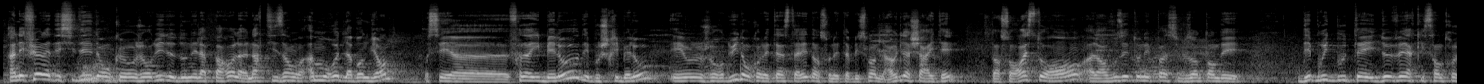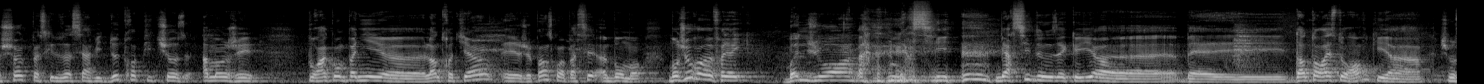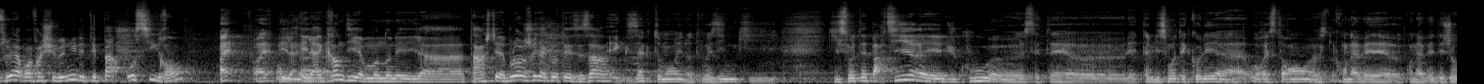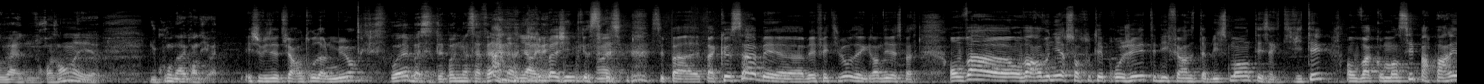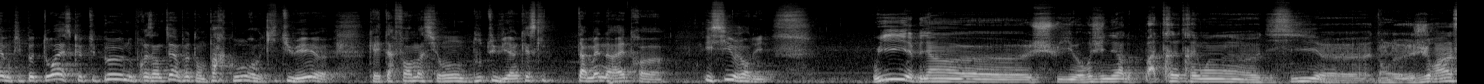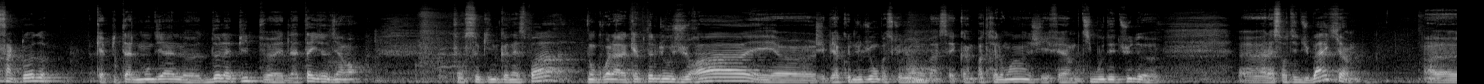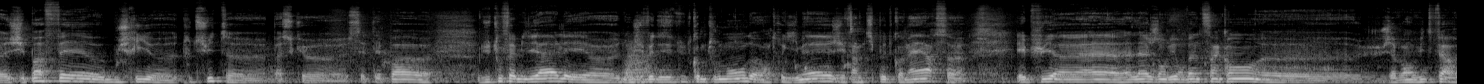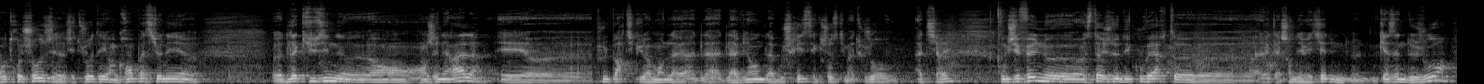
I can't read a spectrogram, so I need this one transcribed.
En effet, on a décidé donc aujourd'hui de donner la parole à un artisan amoureux de la bonne viande. C'est euh, Frédéric Bello, des Boucheries Bello. Et aujourd'hui, donc, on est installé dans son établissement de la rue de la Charité, dans son restaurant. Alors, vous étonnez pas si vous entendez des bruits de bouteilles, de verres qui s'entrechoquent parce qu'il nous a servi deux, trois petites choses à manger pour accompagner euh, l'entretien. Et je pense qu'on va passer un bon moment. Bonjour euh, Frédéric. Bonjour. Merci. Merci de nous accueillir euh, ben, dans ton restaurant. Qui a, je me souviens, la première fois que je suis venu, il n'était pas aussi grand. Ouais, ouais. Il a, on il a grandi à un moment donné. Il a, t'as racheté la boulangerie d'à côté, c'est ça Exactement, il y a notre voisine qui, qui souhaitait partir et du coup euh, c'était euh, l'établissement était collé à- au restaurant euh, qu'on avait qu'on avait déjà ouvert il y a 2-3 ans et du coup on a agrandi ouais. Il suffisait de faire un trou dans le mur. Ouais bah c'était pas une mince affaire mais on y arrivait. J'imagine que c'est, Ouais. pas, pas que ça, mais, euh, mais effectivement, vous avez grandi l'espace. On va, euh, on va revenir sur tous tes projets, tes différents établissements, tes activités. On va commencer par parler un petit peu de toi. Est-ce que tu peux nous présenter un peu ton parcours, qui tu es, euh, quelle est ta formation, d'où tu viens, qu'est-ce qui t'amène à être ici aujourd'hui? Oui, eh bien, euh, je suis originaire de pas très très loin d'ici, euh, dans le Jura, Saint-Claude, capitale mondiale de la pipe et de la taille de diamant. Pour ceux qui ne connaissent pas. Donc voilà, capitale du Haut-Jura, et euh, j'ai bien connu Lyon parce que Lyon, bah, c'est quand même pas très loin. J'y ai fait un petit bout d'études euh, à la sortie du bac. Euh, j'ai pas fait euh, boucherie euh, tout de suite parce que c'était pas du tout familial et donc j'ai fait des études comme tout le monde entre guillemets j'ai fait un petit peu de commerce et puis à l'âge d'environ 25 ans j'avais envie de faire autre chose j'ai toujours été un grand passionné de la cuisine en, général et plus particulièrement de la, de la- de la viande, de la boucherie, c'est quelque chose qui m'a toujours attiré. Donc j'ai fait un stage de découverte avec la Chambre des métiers d'une quinzaine de jours.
